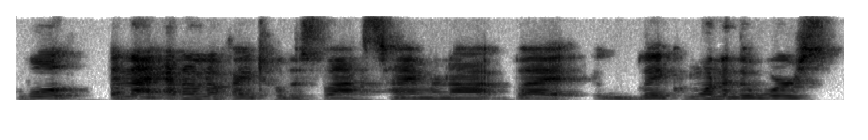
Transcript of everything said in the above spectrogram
Well, and I, I don't know if I told this last time or not, but like one of the worst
